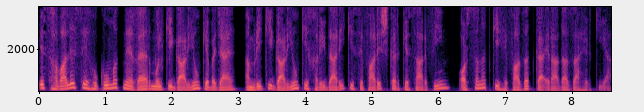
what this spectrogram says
اس حوالے سے حکومت نے غیر ملکی گاڑیوں کے بجائے امریکی گاڑیوں کی خریداری کی سفارش کر کے صارفین اور صنعت کی حفاظت کا ارادہ ظاہر کیا۔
